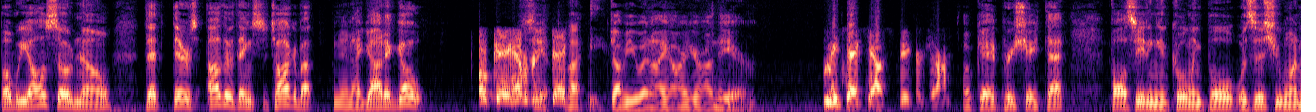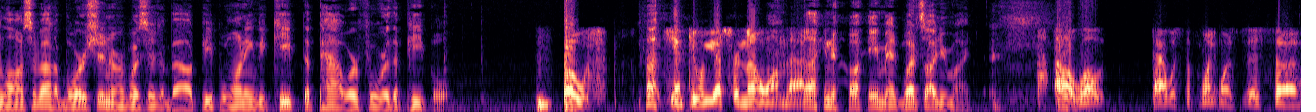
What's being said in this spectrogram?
But we also know that there's other things to talk about. And then I got to go. Okay, have a See ya. great day. Bye. WNIR, you're on the air. Let me take you out, speaker, John. Okay, appreciate that. False heating and cooling pool. Was issue one loss about abortion or was it about people wanting to keep the power for the people? Both. I can't do a yes or no on that. I know. Amen. What's on your mind? Oh well, that was the point. Was this uh,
